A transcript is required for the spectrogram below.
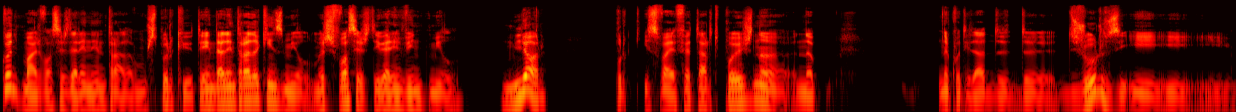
Quanto mais vocês derem de entrada, vamos supor que têm dado entrada 15 mil, mas se vocês tiverem 20 mil, melhor. Porque isso vai afetar depois na, na, na quantidade de, de- de juros e, e- e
